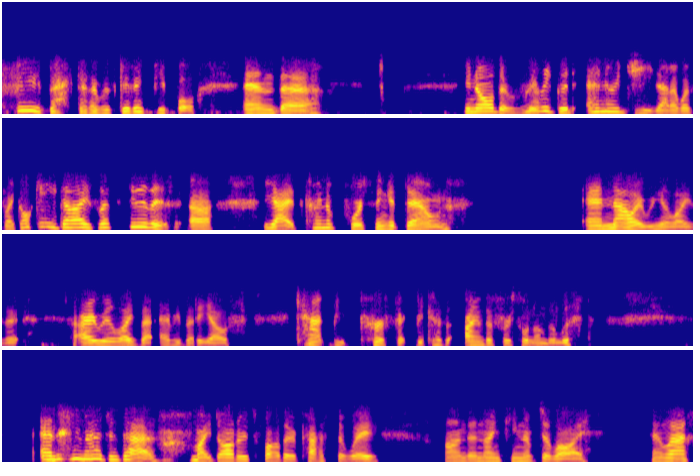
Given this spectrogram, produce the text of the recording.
feedback that I was giving people and the you know, the really good energy that I was like, okay, guys, let's do this. Uh, yeah, it's kind of forcing it down. And now I realize it. I realize that everybody else can't be perfect because I'm the first one on the list. And imagine that. My daughter's father passed away on the 19th of July. And last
